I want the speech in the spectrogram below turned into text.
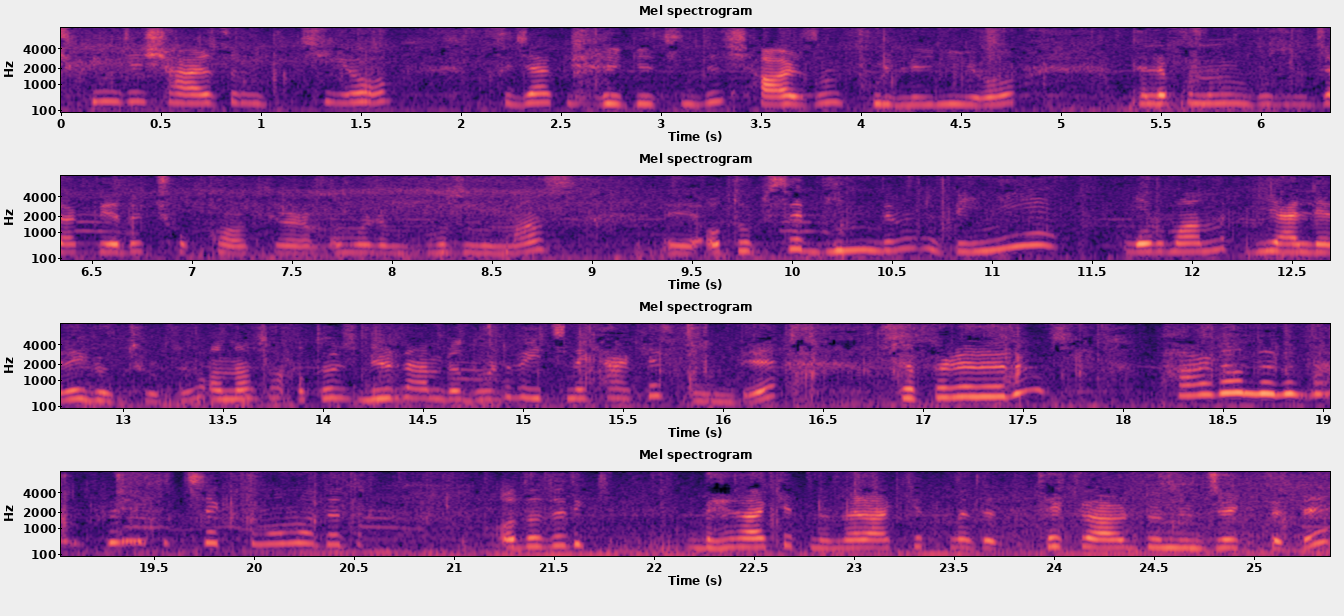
çıkınca şarjım bitiyor. Sıcak bir yere geçince şarjım fulleniyor. Telefonum bozulacak diye de çok korkuyorum. Umarım bozulmaz. Ee, otobüse bindim. Beni ormanlık bir yerlere götürdü. Ondan sonra otobüs birdenbire durdu ve içindeki herkes indi. Şoföre dedim ki pardon dedim ben buraya gidecektim ama dedim. O da dedi ki merak etme merak etme dedi. Tekrar dönülecek dedi.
